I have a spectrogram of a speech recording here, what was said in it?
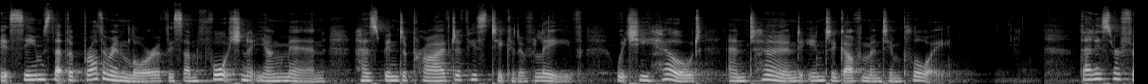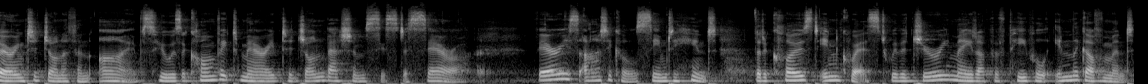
it seems that the brother in law of this unfortunate young man has been deprived of his ticket of leave, which he held and turned into government employ. That is referring to Jonathan Ives, who was a convict married to John Basham's sister Sarah. Various articles seem to hint that a closed inquest with a jury made up of people in the government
